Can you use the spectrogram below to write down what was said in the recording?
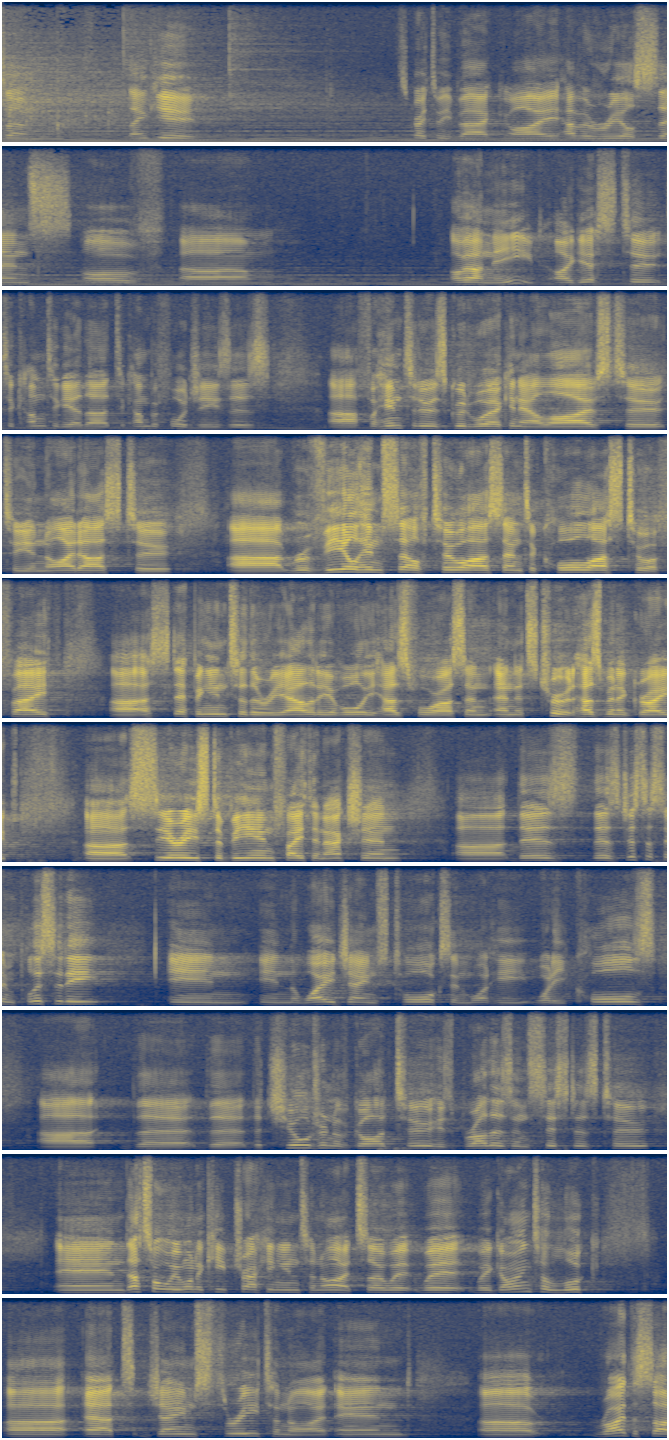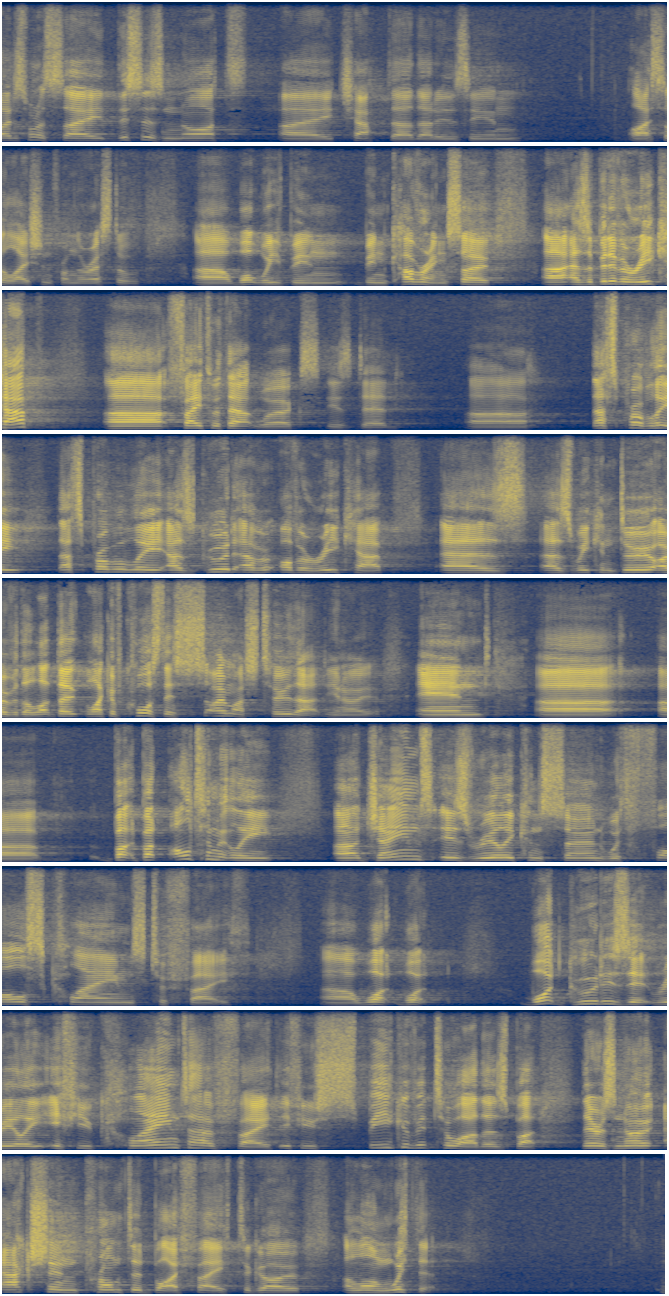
Awesome. Thank you. It's great to be back. I have a real sense of, um, of our need, I guess, to, to come together, to come before Jesus, uh, for Him to do His good work in our lives, to, to unite us, to uh, reveal Himself to us, and to call us to a faith, uh, a stepping into the reality of all He has for us. And, and it's true, it has been a great uh, series to be in, Faith in Action. Uh, there's, there's just a simplicity in, in the way James talks and what he, what he calls uh, the, the, the children of God to, his brothers and sisters to. And that's what we want to keep tracking in tonight. So we're, we're, we're going to look uh, at James 3 tonight. And uh, right at the start, I just want to say this is not a chapter that is in isolation from the rest of uh, what we've been, been covering. So, uh, as a bit of a recap, uh, faith without works is dead. Uh, that's, probably, that's probably as good of a, recap as, as we can do over the. Like, of course, there's so much to that, you know, and. Uh, uh, but, but ultimately, James is really concerned with false claims to faith. what, what, what good is it really if you claim to have faith, if you speak of it to others, but there is no action prompted by faith to go along with it?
